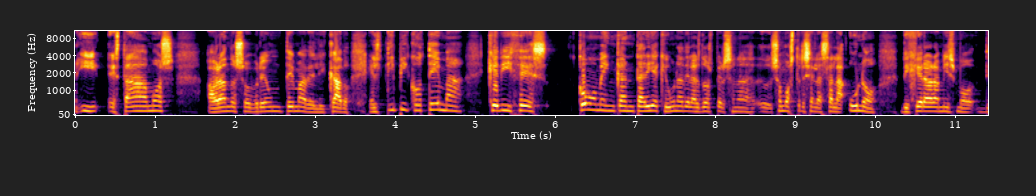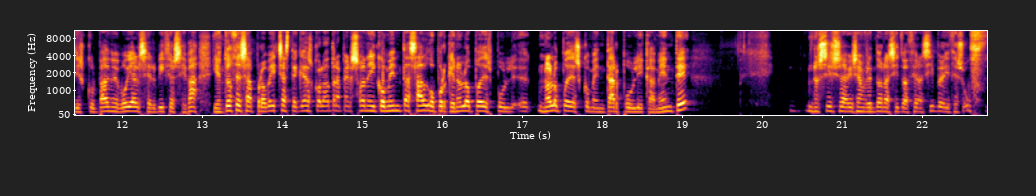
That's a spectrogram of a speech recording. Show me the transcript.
y estábamos hablando sobre un tema delicado. El típico tema que dices, ¿cómo me encantaría que una de las dos personas, somos tres en la sala, uno dijera ahora mismo, disculpadme, voy al servicio, se va, y entonces aprovechas, te quedas con la otra persona y comentas algo porque no lo puedes, eh, no lo puedes comentar públicamente? No sé si os habéis enfrentado a una situación así, pero dices, uff,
